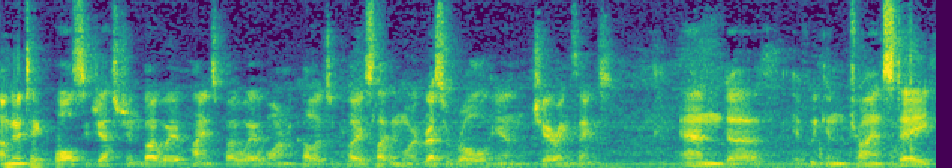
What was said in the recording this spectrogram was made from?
I'm going to take Paul's suggestion by way of Heinz, by way of Warren McCulloch, to play a slightly more aggressive role in chairing things. And uh, if we can try and stay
